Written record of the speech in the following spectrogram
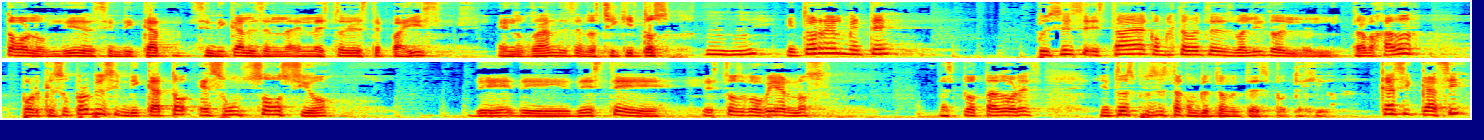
todos los líderes sindicales en la, historia de este país, en los grandes, en los chiquitos. Entonces realmente, pues está completamente desvalido el, trabajador, porque su propio sindicato es un socio de, de, este, de estos gobiernos explotadores, y entonces pues está completamente desprotegido. Casi, casi,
